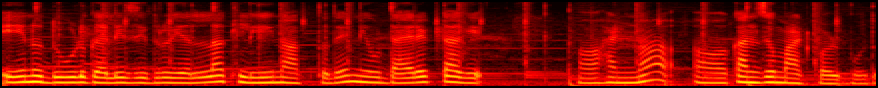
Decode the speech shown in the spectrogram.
ಏನು ಧೂಳು, ಗಲೀಜಿದ್ರು ಎಲ್ಲ ಕ್ಲೀನ್ ಆಗ್ತದೆ. ನೀವು ಡೈರೆಕ್ಟಾಗಿ ಹಣ್ಣನ್ನ ಕನ್ಸ್ಯೂಮ್ ಮಾಡ್ಕೊಳ್ಬೋದು.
